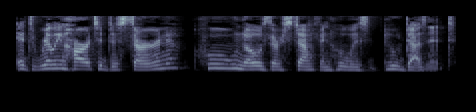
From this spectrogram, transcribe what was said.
it's really hard to discern who knows their stuff and who is, who doesn't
